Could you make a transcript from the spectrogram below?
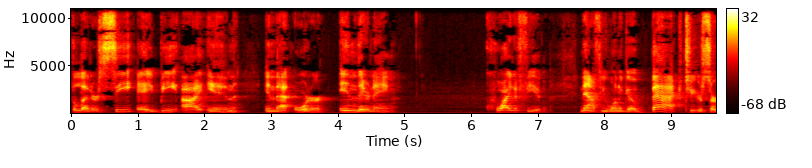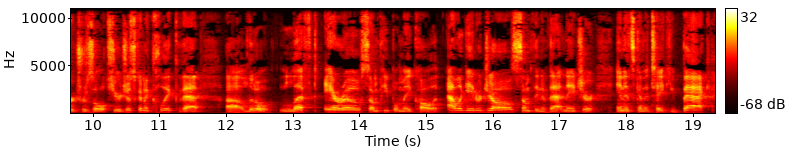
the letter C A B I N in that order in their name. Quite a few. Now, if you want to go back to your search results, you're just going to click that uh, little left arrow. Some people may call it alligator jaws, something of that nature, and it's going to take you back.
